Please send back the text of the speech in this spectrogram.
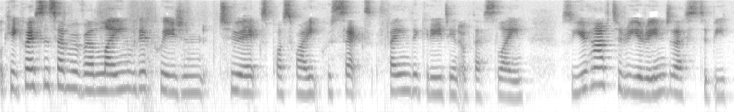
Okay, question 7, we have a line with the equation 2x plus y equals 6. Find the gradient of this line. So you have to rearrange this to be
